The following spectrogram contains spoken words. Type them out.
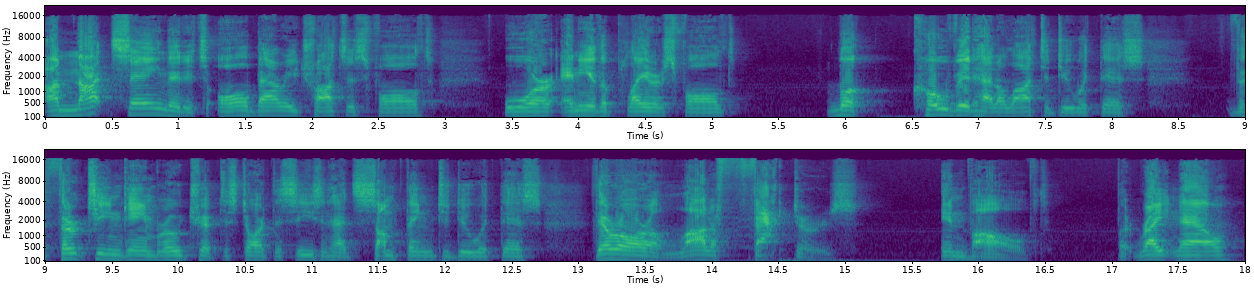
I'm not saying that it's all Barry Trotz's fault or any of the players' fault. Look, COVID had a lot to do with this the 13 game road trip to start the season had something to do with this. There are a lot of factors involved. But right now,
